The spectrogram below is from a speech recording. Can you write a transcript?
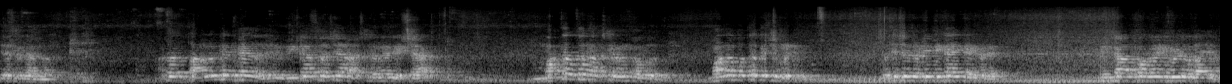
त्याचं करणार आता तालुक्यात काय झालं विकासाच्या राजकारणापेक्षा मताचं राजकारण चालू मला मतं कशी मिळेल मग त्याच्यासाठी मी काय काय करेल मी काल परवा एक व्हिडिओ पाहिला.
